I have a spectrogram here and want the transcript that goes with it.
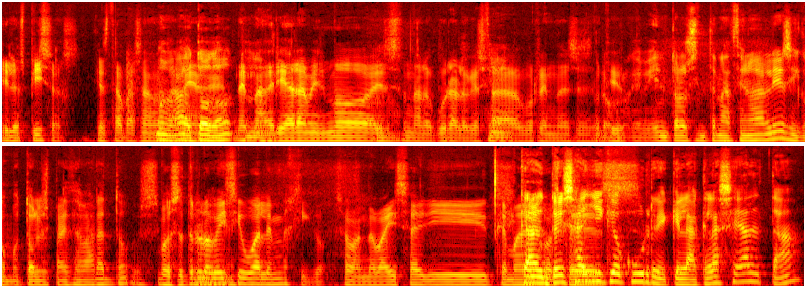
Y los pisos, que está pasando Bueno, también. de todo, ¿eh? En todo. Madrid ahora mismo es una locura lo que está ocurriendo en ese Pero sentido. porque vienen todos los internacionales y como todo les parece barato, pues... ¿Vosotros lo veis igual en México? O sea, cuando vais allí, tema Claro, de entonces allí qué ocurre? Que la clase alta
